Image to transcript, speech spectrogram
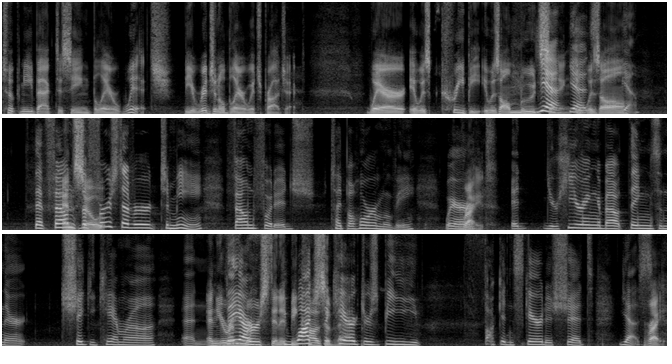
took me back to seeing Blair Witch, the original Blair Witch Project, where it was creepy. It was all mood Yeah. setting. Yeah. it was all Yeah. That found so- the first ever to me found footage type of horror movie where right. it you're hearing about things in their shaky camera and And you're they are- immersed in it because you because watch the of that. characters be fucking scared as shit. Yes. Right.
